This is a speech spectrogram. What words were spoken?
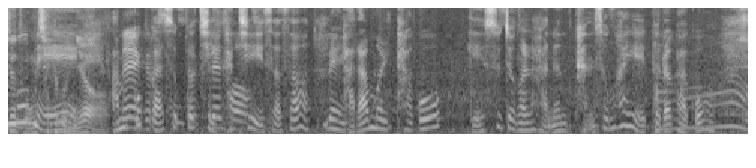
몸에 동체군요. 네, 암꽃과 그렇습니다. 숫꽃이 그래서- 같이 있어서 네. 바람을 타고 이렇게 수정을 하는 단성화에 들어가고 아.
